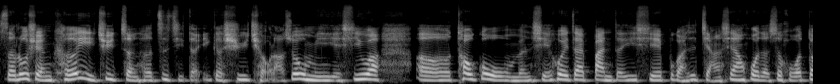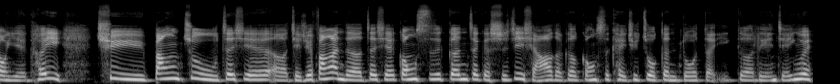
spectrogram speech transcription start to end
solution 可以去整合自己的一个需求啦。所以我们也希望呃透过我们协会在办的一些不管是奖项或者是活动，也可以去帮助这些呃解决方案的这些公司跟这个实际想要的个公司可以去做更多的一个连接，因为。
